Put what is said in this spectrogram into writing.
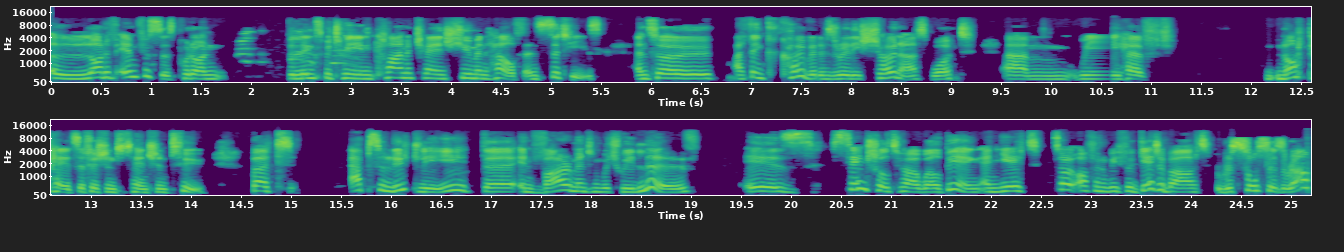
a lot of emphasis put on the links between climate change, human health, and cities. And so I think COVID has really shown us what um, we have not paid sufficient attention to. But absolutely, the environment in which we live is central to our well-being. And yet so often we forget about resources around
